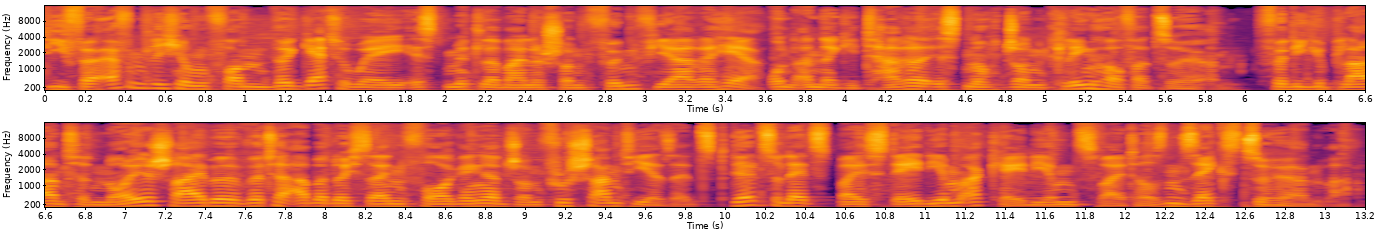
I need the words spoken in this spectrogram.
Die Veröffentlichung von The Getaway ist mittlerweile schon fünf Jahre her und an der Gitarre ist noch John Klinghoffer zu hören. Für die geplante neue Scheibe wird er aber durch seinen Vorgänger John Frusciante ersetzt, der zuletzt bei Stadium Arcadium 2006 zu hören war.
